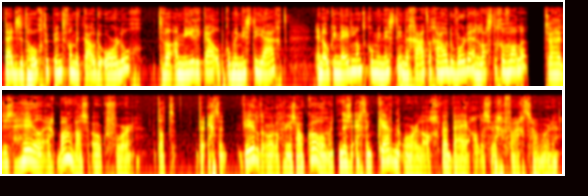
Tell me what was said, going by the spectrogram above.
tijdens het hoogtepunt van de Koude Oorlog, terwijl Amerika op communisten jaagt en ook in Nederland communisten in de gaten gehouden worden en lastiggevallen, Terwijl hij dus heel erg bang was ook voor dat er echt een wereldoorlog weer zou komen. Dus echt een kernoorlog waarbij alles weggevaagd zou worden.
